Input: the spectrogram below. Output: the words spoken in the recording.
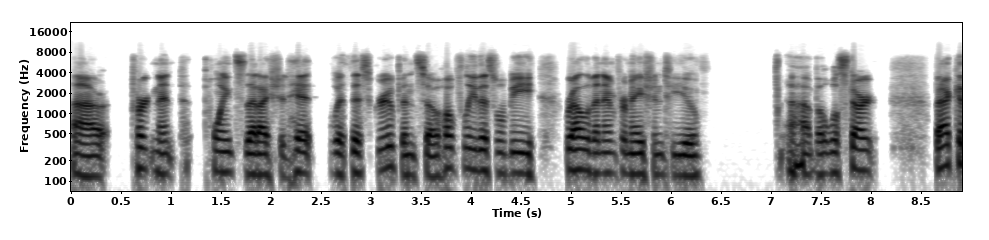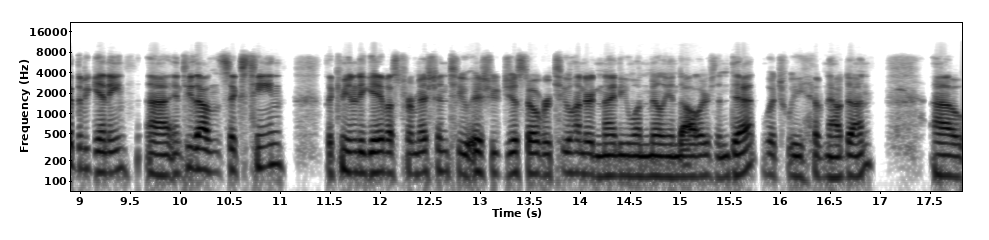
uh, pertinent points that I should hit with this group, and so hopefully this will be relevant information to you. Uh, but we'll start back at the beginning, uh, in 2016, the community gave us permission to issue just over $291 million in debt, which we have now done. Uh,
